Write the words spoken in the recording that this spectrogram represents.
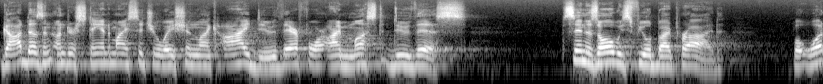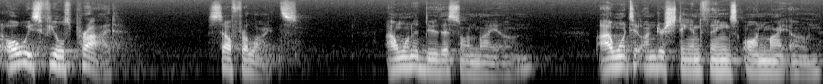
God doesn't understand my situation like I do. Therefore, I must do this. Sin is always fueled by pride. But what always fuels pride? Self reliance. I want to do this on my own. I want to understand things on my own.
